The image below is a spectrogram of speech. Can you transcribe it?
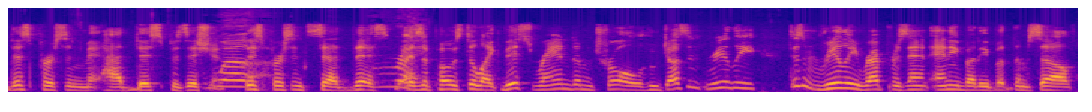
this person had this position well, this person said this right. as opposed to like this random troll who doesn't really doesn't really represent anybody but themselves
